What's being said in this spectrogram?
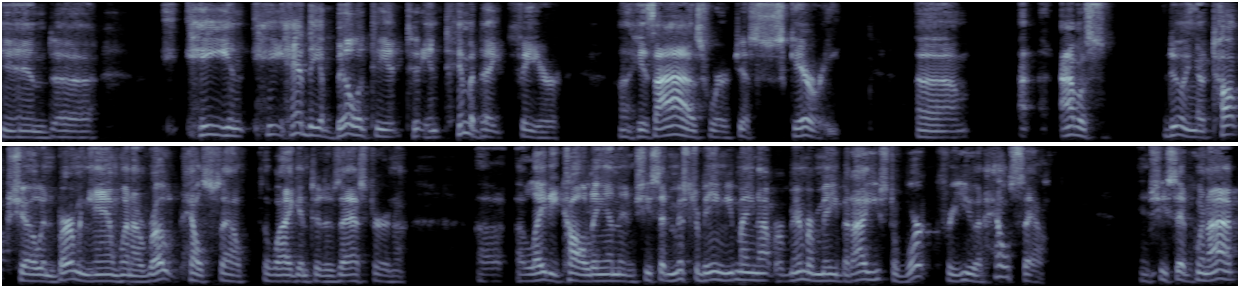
and uh, he he had the ability to intimidate fear. his eyes were just scary. Um, I, I was doing a talk show in Birmingham when I wrote HealthSouth, the wagon to disaster, and a uh, a lady called in and she said, Mr. Beam, you may not remember me, but I used to work for you at HealthSouth. And she said, when I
